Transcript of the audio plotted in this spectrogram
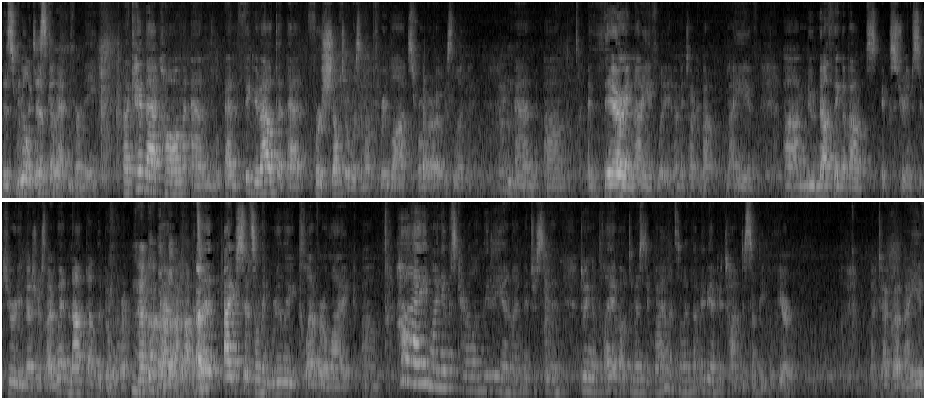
this real disconnect for me. I came back home and, and figured out that that first shelter was about three blocks from where I was living. And, um, and very naively, I mean, talk about naive, um, knew nothing about extreme security measures. I went and knocked on the door. and said, I said something really clever like, um, Hi, my name is Carolyn Levy, and I'm interested in doing a play about domestic violence, and I thought maybe I could talk to some people here. I talk about naive.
